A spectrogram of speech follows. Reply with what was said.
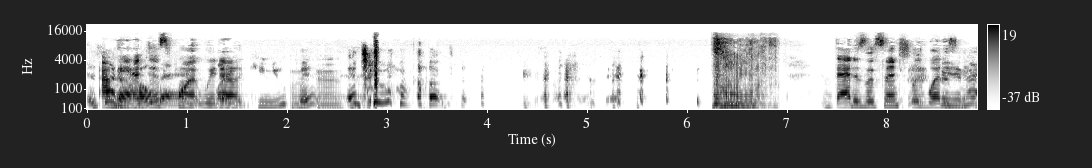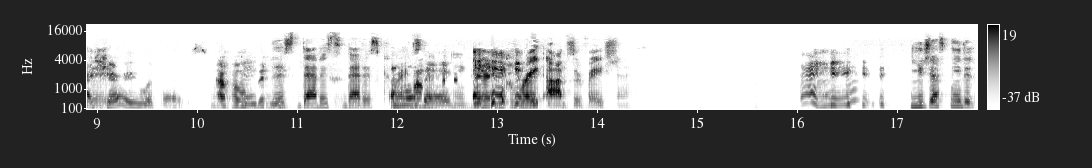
It's I like mean, at this bag. point, we Like, don't- Can you Mm-mm. tooth? That is essentially what is you're not needed. sharing with us. A hoe Thank bag. you. This that is that is A hoe correct. bag. Great observation. Mm-hmm. You just needed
